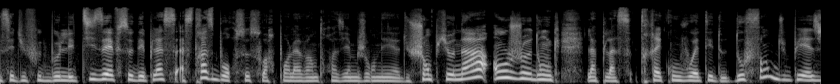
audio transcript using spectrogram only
C'est du football. Les Tisef se déplacent à Strasbourg ce soir pour la 23e journée du championnat. En jeu donc la place très convoitée de Dauphin du PSG,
